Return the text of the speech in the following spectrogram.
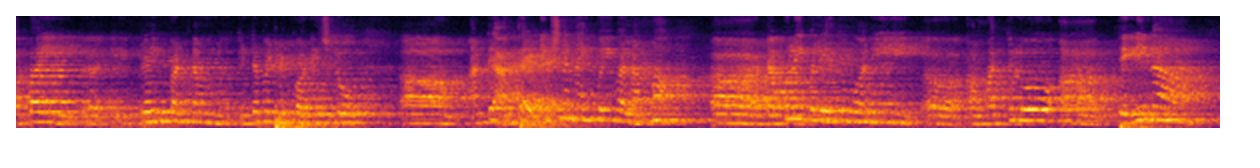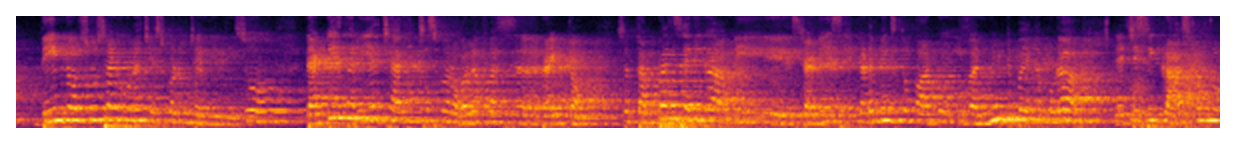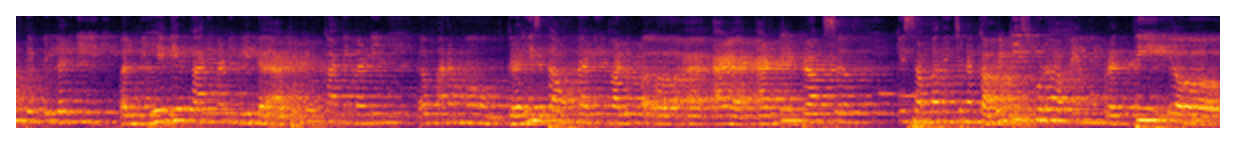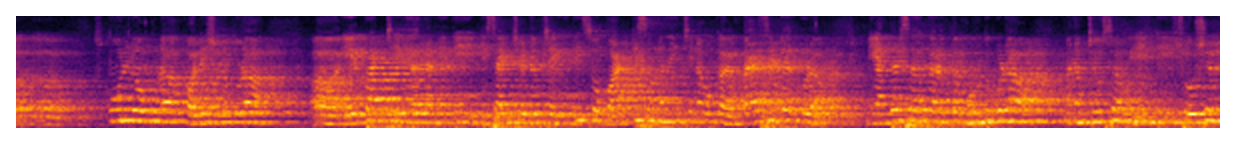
అబ్బాయి uh, ఇబ్రహీంపట్నం ఇంటర్మీడియట్ కాలేజ్లో uh, అంటే అంత అడిక్షన్ అయిపోయి వాళ్ళ అమ్మ డబ్బులు ఇవ్వలేదు అని ఆ, మత్తులో తెలియన దీనిలో సూసైడ్ కూడా చేసుకోవడం జరిగింది. So that is the real challenges for all of us right now so తప్పనిసరిగా మీ స్టడీస్ అకాడమిక్స్తో పాటు ఇవన్నింటిపైన కూడా దయచేసి క్లాస్ రూమ్లో ఉండే పిల్లల్ని వాళ్ళ బిహేవియర్ కానివ్వండి వీళ్ళ యాటిట్యూడ్ కానివ్వండి మనము గ్రహిస్తూ ఉండాలి. వాళ్ళు యాంటీ డ్రగ్స్కి సంబంధించిన కమిటీస్ కూడా మేము ప్రతి స్కూల్లో కూడా కాలేజ్లో కూడా ఏర్పాటు చేయాలనేది డిసైడ్ చేయడం జరిగింది. సో వాటికి సంబంధించిన ఒక అంబాసిడర్ కూడా మీ అందరి సహకారంతో ముందు కూడా మనం చూసాం ఏంటి? సోషల్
